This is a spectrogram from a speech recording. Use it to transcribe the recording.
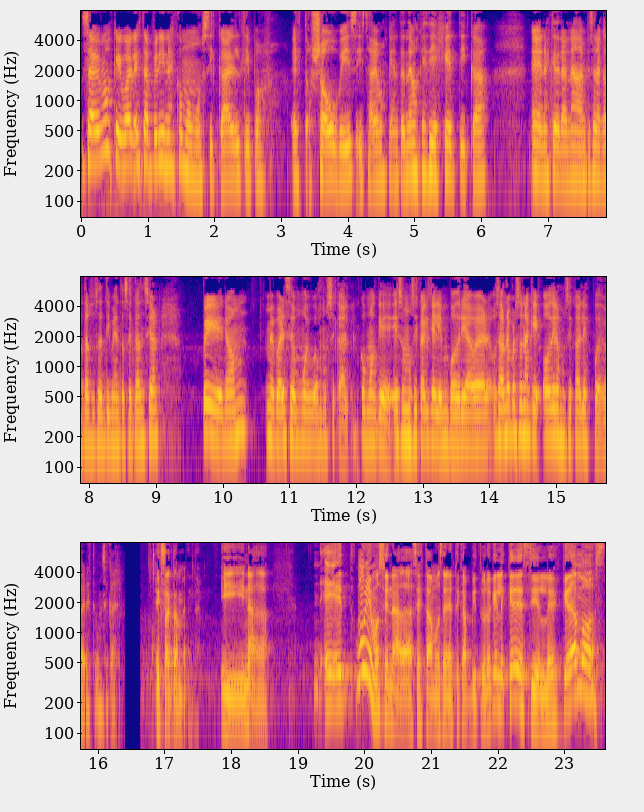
sabemos que igual esta peli no es como musical, tipo esto, showbiz, y sabemos que entendemos que es diegética. No es que de la nada empiezan a cantar sus sentimientos en canción, pero me parece un muy buen musical. Como que es un musical que alguien podría ver. O sea, una persona que odia los musicales puede ver este musical. Exactamente. Y nada. Eh, muy emocionadas estamos en este capítulo. ¿Qué, qué decirles? Quedamos,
